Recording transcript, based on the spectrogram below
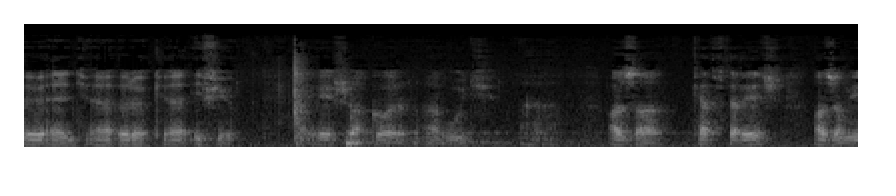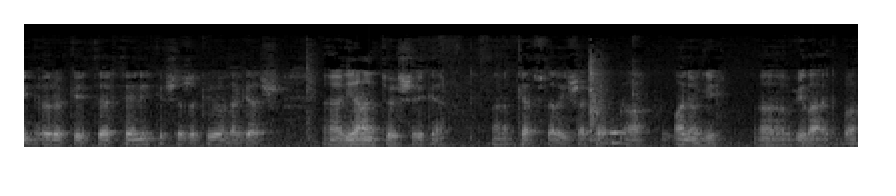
Ő egy örök ifjú, és akkor úgy az a kedvtelés, az, ami örökké történik, és ez a különleges jelentősége a kedvteléseket a anyagi világban,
